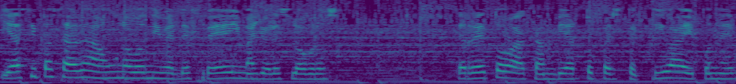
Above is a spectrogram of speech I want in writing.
y así pasar a un nuevo nivel de fe y mayores logros. Te reto a cambiar tu perspectiva y poner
